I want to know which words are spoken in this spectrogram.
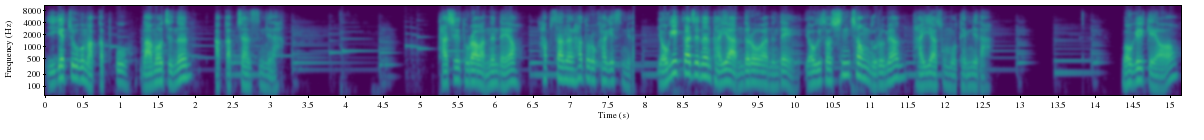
이게 조금 아깝고 나머지는 아깝지 않습니다. 다시 돌아왔는데요. 합산을 하도록 하겠습니다. 여기까지는 다이아 안 들어가는데 여기서 신청 누르면 다이아 소모 됩니다. 먹일게요.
